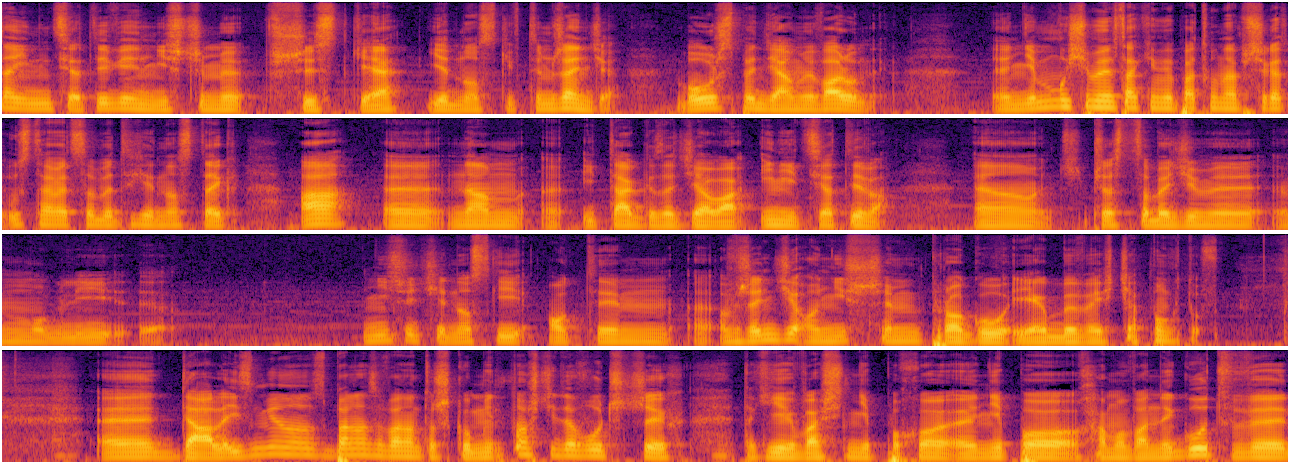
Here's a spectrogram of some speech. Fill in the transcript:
na inicjatywie niszczymy wszystkie jednostki w tym rzędzie, bo już spędzamy warunek. Nie musimy w takim wypadku na przykład ustawiać sobie tych jednostek, a e, nam e, i tak zadziała inicjatywa, e, przez co będziemy mogli niszczyć jednostki o tym, w rzędzie o niższym progu jakby wejścia punktów. E, Dalej zmieniono, zbalansowano troszkę umiejętności dowódczych, takich jak właśnie e, niepohamowany głód w e,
